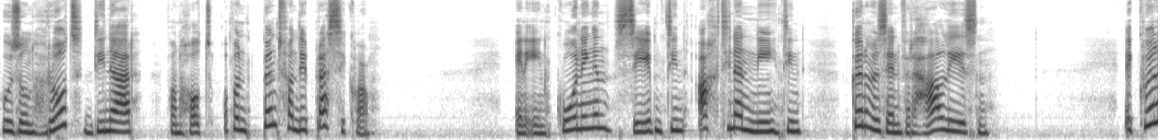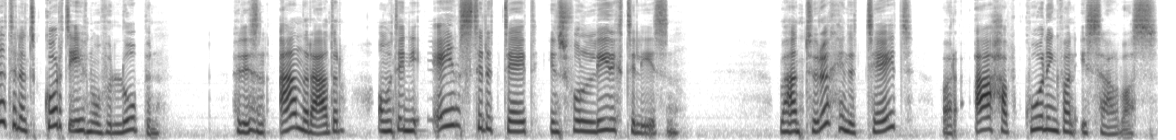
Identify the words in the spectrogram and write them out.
hoe zo'n groot dienaar van God op een punt van depressie kwam. In 1 Koningen 17, 18 en 19 kunnen we zijn verhaal lezen. Ik wil het in het kort even overlopen. Het is een aanrader om het in eigen stille tijd eens volledig te lezen. We gaan terug in de tijd waar Ahab koning van Israël was.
